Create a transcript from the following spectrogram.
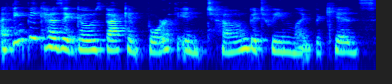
I think because it goes back and forth in tone between like the kids,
